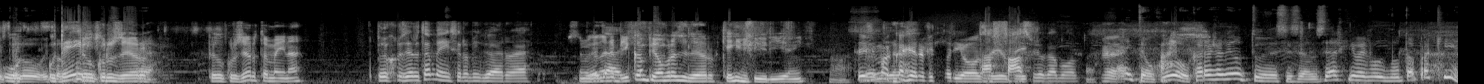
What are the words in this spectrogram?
O- pelo, e o pelo David? Pelo Cruzeiro. É. Pelo Cruzeiro também, né? Pelo Cruzeiro também, se não me engano, é. Se não me engano, ele é bicampeão brasileiro. Quem diria, hein? Teve Meu uma Deus. carreira vitoriosa Tá fácil jogar bola. É, então, pô, o cara já ganhou tudo nesses anos. Você acha que ele vai vol- voltar pra quê?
